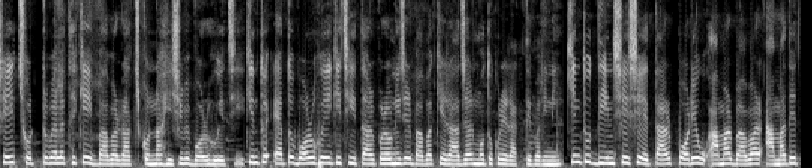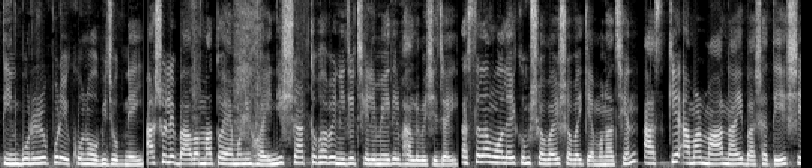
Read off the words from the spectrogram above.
সেই ছোট্টবেলা থেকেই বাবার রাজকন্যা হিসেবে বড় হয়েছি। কিন্তু এত বড় হয়ে গেছি, তারপরেও নিজের বাবাকে রাজার মতো করে রাখতে পারিনি। কিন্তু দিন শেষে তারপরেও আমার বাবার আমাদের তিন বোনের উপরে কোনো অভিযোগ নেই। আসলে বাবা মা তো এমনই হয়, নিঃস্বার্থভাবে নিজের ছেলে মেয়েদের ভালোবেসে যায়। আসসালামু আলাইকুম সবাই সবাই কেমন আছেন? আজকে আমার মা নাই বাসাতে, সে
